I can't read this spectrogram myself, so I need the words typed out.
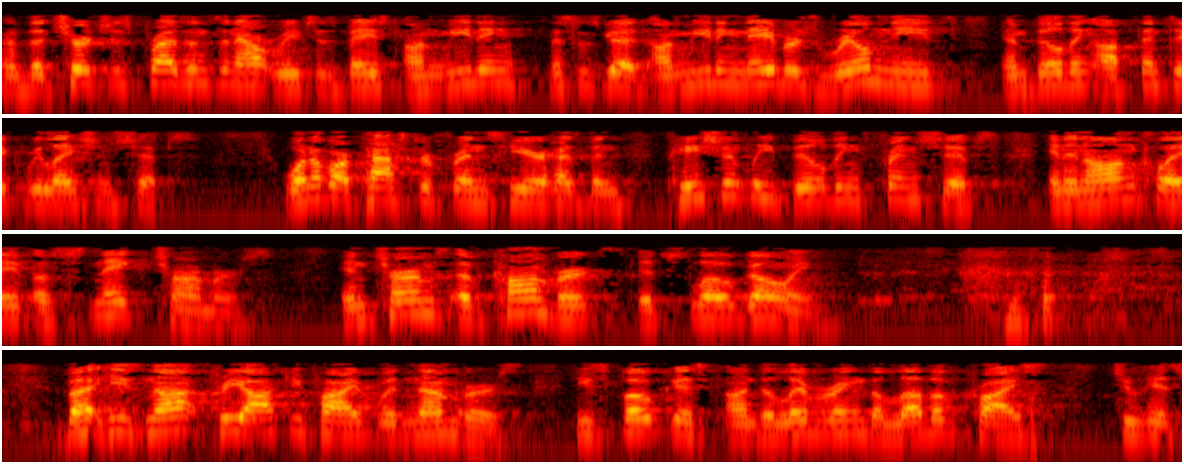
uh, the church's presence and outreach is based on meeting, this is good, on meeting neighbors' real needs and building authentic relationships. One of our pastor friends here has been patiently building friendships in an enclave of snake charmers. In terms of converts, it's slow going. but he's not preoccupied with numbers. He's focused on delivering the love of Christ to his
